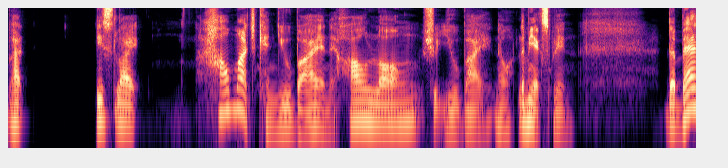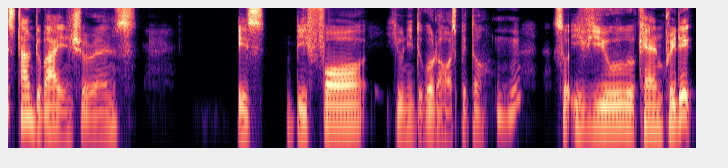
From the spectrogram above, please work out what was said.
But it's like how much can you buy and how long should you buy? Now, let me explain. The best time to buy insurance is before you need to go to hospital. Mhm. So if you can predict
